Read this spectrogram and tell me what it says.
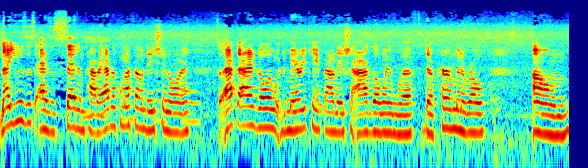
and I use this as a setting powder after I put my foundation on. So after I go in with the Mary Kay foundation, I go in with the Pur Mineral. Um,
